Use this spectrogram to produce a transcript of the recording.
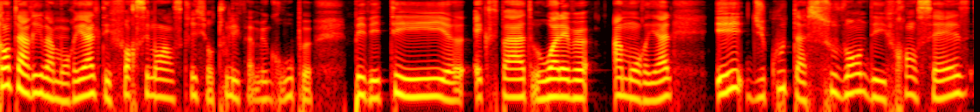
quand tu arrives à Montréal, tu es forcément inscrit sur tous les fameux groupes euh, PVT, euh, expat, whatever, à Montréal. Et du coup, tu as souvent des Françaises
